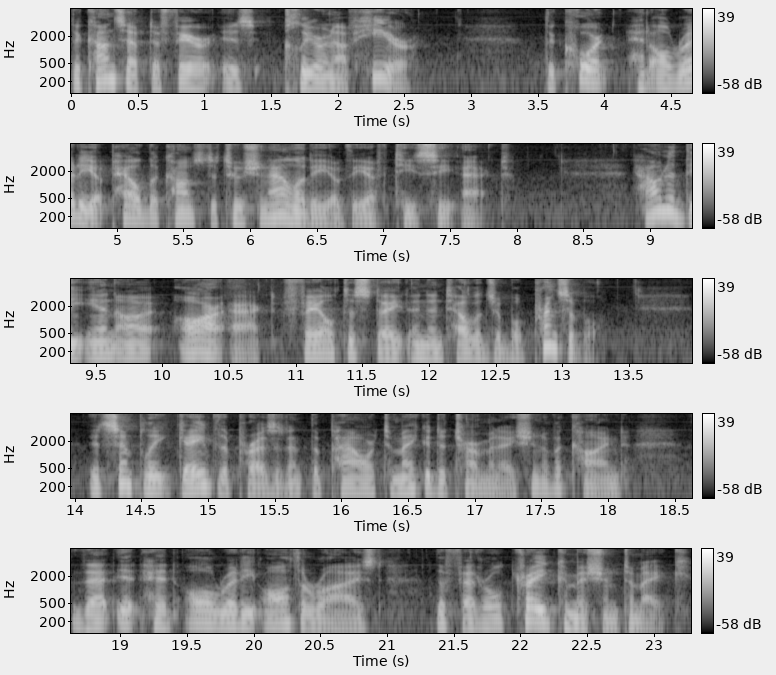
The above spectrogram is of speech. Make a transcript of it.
The concept of fair is clear enough here. The court had already upheld the constitutionality of the FTC Act. How did the NIR Act fail to state an intelligible principle? It simply gave the President the power to make a determination of a kind that it had already authorized the Federal Trade Commission to make.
